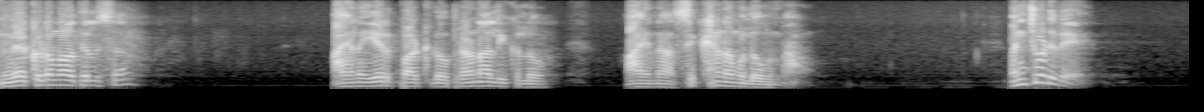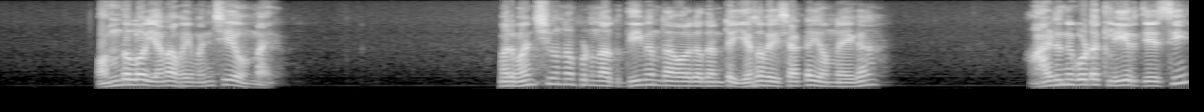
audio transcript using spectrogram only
నువ్వెక్కడున్నావు తెలుసా? ఆయన ఏర్పాట్లో ప్రణాళికలో ఆయన శిక్షణములో ఉన్నావు. మంచోడివే. వందలో ఎనభై మంచియే ఉన్నాయి. మరి మంచి ఉన్నప్పుడు నాకు దీవెన రావాలి కదంటే ఇరవై చెడ్డవి ఉన్నాయిగా? ఆడిని కూడా క్లియర్ చేసి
